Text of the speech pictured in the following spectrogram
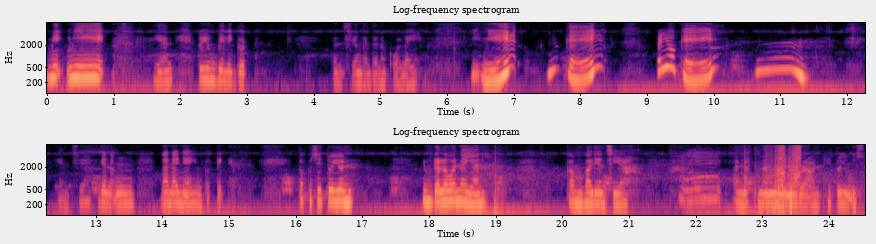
Mi, mi! Ayan. Ito yung biligot. Ayan siya, ang ganda ng kulay. Mi, mi! Okay? Are you okay? Hmm. Ayan siya. Yan ang nanay niya yung puti. Tapos ito yun, yung dalawa na yan, kambal yan siya. Anak ng brown. Ito yung isa.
